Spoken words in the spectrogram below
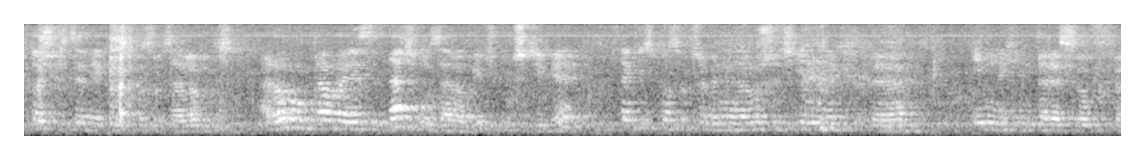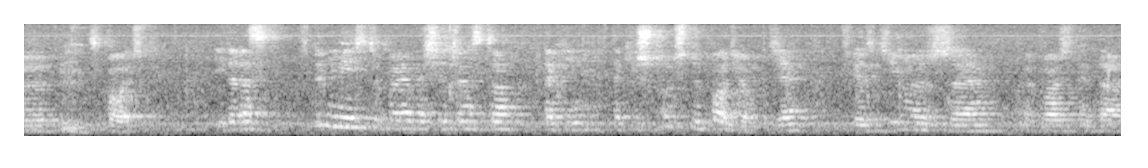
ktoś chce w jakiś sposób zarobić, a rolą prawa jest dać mu zarobić uczciwie, w taki sposób, żeby nie naruszyć innych, e, innych interesów e, społecznych. I teraz w tym miejscu pojawia się często taki, taki sztuczny podział, gdzie twierdzimy, że właśnie ta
